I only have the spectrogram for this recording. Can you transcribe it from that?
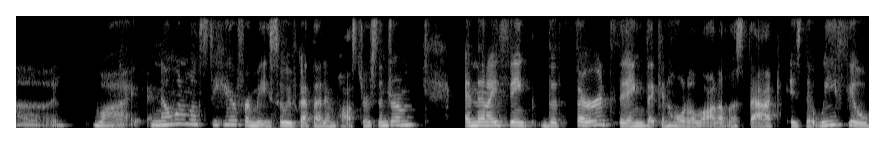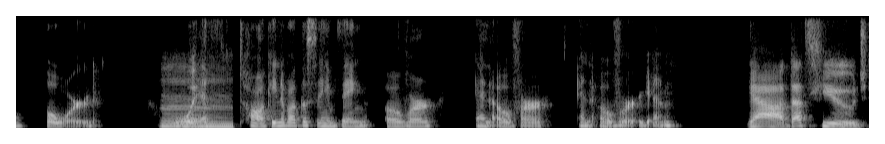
uh, why no one wants to hear from me so we've got that imposter syndrome and then i think the third thing that can hold a lot of us back is that we feel bored mm. with talking about the same thing over and over and over again yeah that's huge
